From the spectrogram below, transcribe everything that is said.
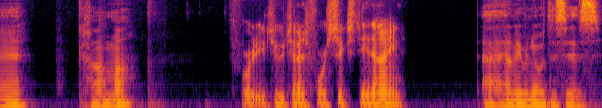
eh, comma. 42 times 469. I don't even know what this is.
